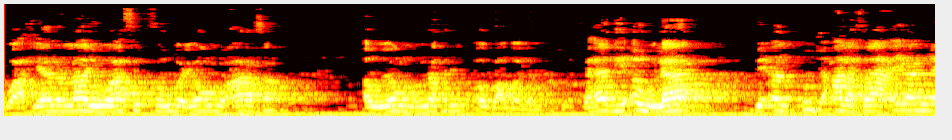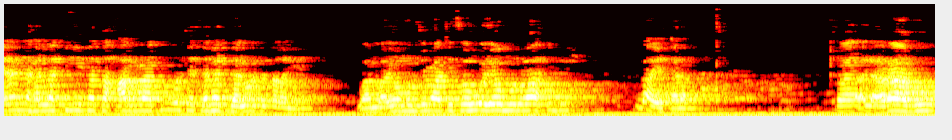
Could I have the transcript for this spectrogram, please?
وأحيانا لا يوافق فهو يوم عرفة أو يوم النحر أو بعض أيام فهذه أولى بأن تجعل فاعلا لأنها التي تتحرك وتتبدل وتتغير وأما يوم الجمعة فهو يوم واحد لا يتلقى فالإعراب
